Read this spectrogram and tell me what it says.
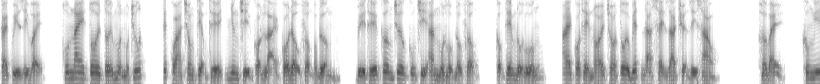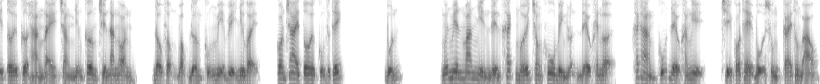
cái quỷ gì vậy? Hôm nay tôi tới muộn một chút, kết quả trong tiệm thế nhưng chỉ còn lại có đậu phộng bọc đường, vì thế cơm trưa cũng chỉ ăn một hộp đậu phộng, cộng thêm đồ uống, ai có thể nói cho tôi biết đã xảy ra chuyện gì sao? Hơ bảy, không nghĩ tới cửa hàng này chẳng những cơm chiến ăn ngon, đậu phộng bọc đường cũng mỹ vị như vậy, con trai tôi cũng thực thích. Bốn, nguyễn miên man nhìn đến khách mới trong khu bình luận đều khen ngợi, khách hàng cũ đều kháng nghị, chỉ có thể bổ sung cái thông báo,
